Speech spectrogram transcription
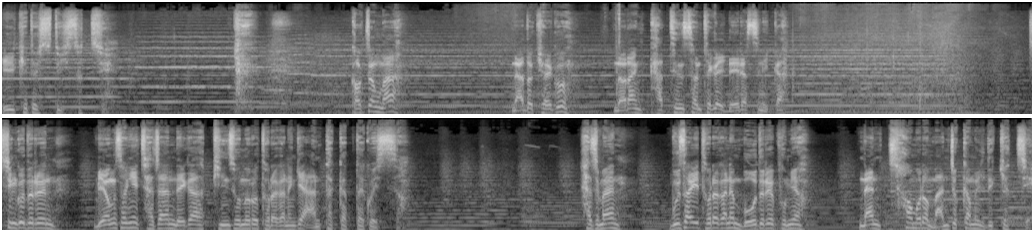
잃게 될 수도 있었지. 걱정 마. 나도 결국 너랑 같은 선택을 내렸으니까. 친구들은 명성이 자자한 내가 빈손으로 돌아가는 게 안타깝다고 했어. 하지만 무사히 돌아가는 모두를 보며 난 처음으로 만족감을 느꼈지.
